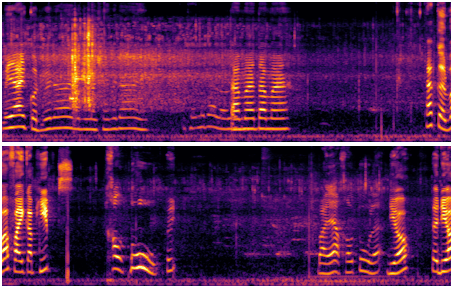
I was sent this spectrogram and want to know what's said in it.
ไม่ได้กดไม่ได้มันเราใช้ไม่ได้ใช้ไม่ได้เราตามมาตามมา ถ้าเกิดว่าไฟกระพริบเข้าตู้เฮ้ยไปแล้วเข้าตู้แล้วเดี๋ยว แต่เดี๋ยว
